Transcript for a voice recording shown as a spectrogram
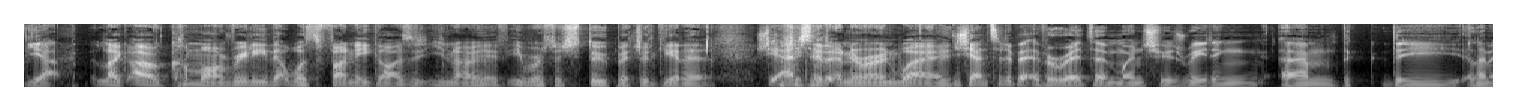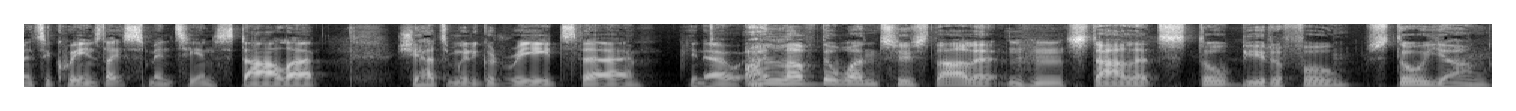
Yep. Like, oh come on, really? That was funny, guys. You know, if you were so stupid, you'd get it. She She, entered- it in her own way. She entered a bit of a rhythm when she was reading um, the the Eliminated Queens like Sminty and Starlet. She had some really good reads there. You know, I love the one to Starlet. Mm-hmm. Starlet, still beautiful, still young.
